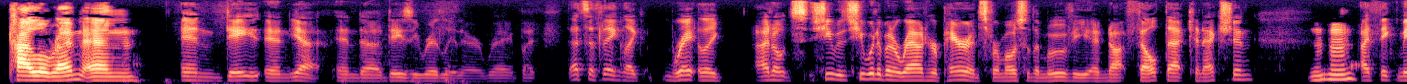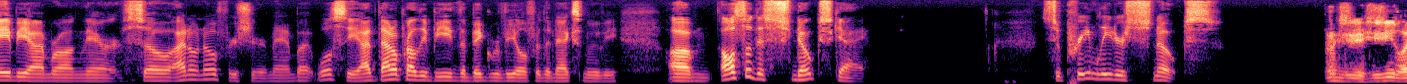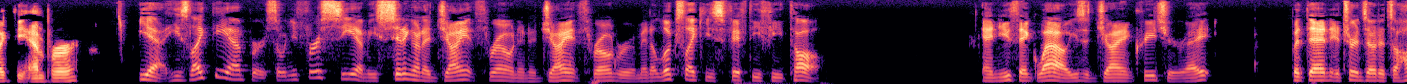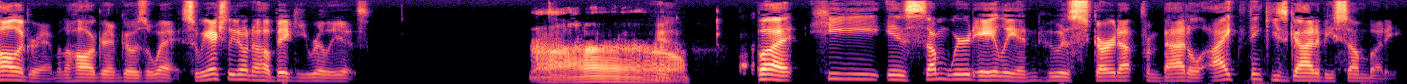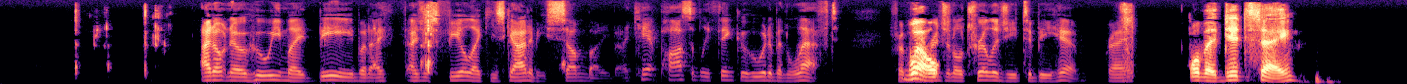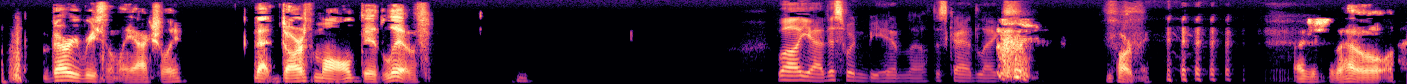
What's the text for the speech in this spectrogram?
Kylo Ren and and Day and yeah, and uh, Daisy Ridley there, Rey. But that's the thing, like Rey, like I don't. She was she would have been around her parents for most of the movie and not felt that connection. mm-hmm. I think maybe I'm wrong there. So I don't know for sure, man. But we'll see. I, that'll probably be the big reveal for the next movie. Um, also, this Snoke's guy, Supreme Leader Snokes. Is is he like the Emperor? Yeah, he's like the Emperor. So when you first see him, he's sitting on a giant throne in a giant throne room, and it looks like he's 50 feet tall. And you think, wow, he's a giant creature, right? But then it turns out it's a hologram, and the hologram goes away. So we actually don't know how big he really is. Oh. But he is some weird alien who is scarred up from battle. I think he's got to be somebody. I don't know who he might be, but I I just feel like he's got to be somebody. But I can't possibly think of who would have been left from Well- the original trilogy to be him, right? Well, they did say very recently, actually, that Darth Maul did live. Well, yeah, this wouldn't be him though. This guy had legs. Pardon me. I just had a little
